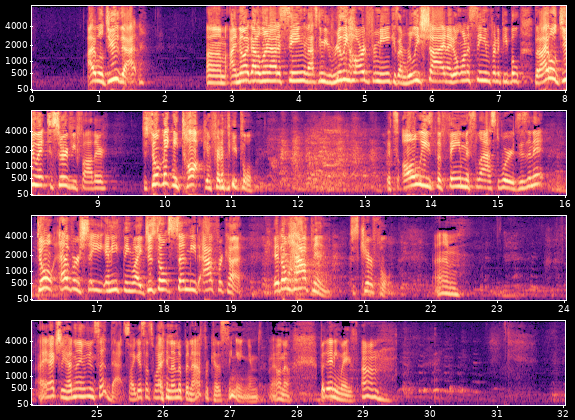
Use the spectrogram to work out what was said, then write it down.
I will do that um, I know I got to learn how to sing, and that's going to be really hard for me because I'm really shy and I don't want to sing in front of people, but I will do it to serve you, Father. Just don't make me talk in front of people. it's always the famous last words, isn't it? Don't ever say anything like, just don't send me to Africa. It'll happen. Just careful. Um, I actually hadn't even said that, so I guess that's why I ended up in Africa singing, and I don't know. But anyways, um,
